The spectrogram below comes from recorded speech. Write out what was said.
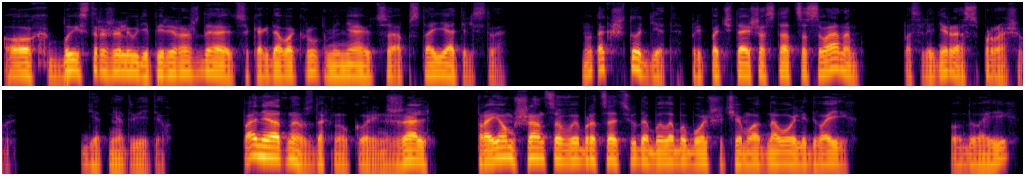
Ох, быстро же люди перерождаются, когда вокруг меняются обстоятельства. Ну так что, дед, предпочитаешь остаться с Ваном? Последний раз спрашиваю. Дед не ответил. Понятно, вздохнул корень. Жаль. Втроем шансов выбраться отсюда было бы больше, чем у одного или двоих. У двоих?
